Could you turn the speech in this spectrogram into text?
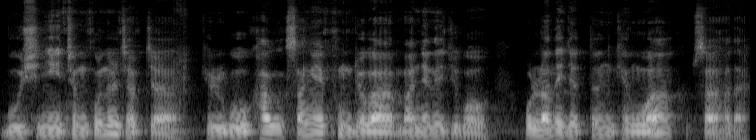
무신이 정권을 잡자 결국 하극상의 풍조가 만연해지고 혼란해졌던 경우와 흡사하다.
